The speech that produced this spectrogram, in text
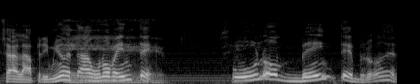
O sea, la primió está a 1.20. 1.20, brother.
